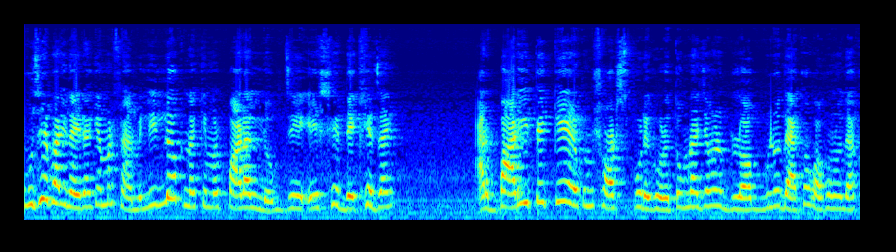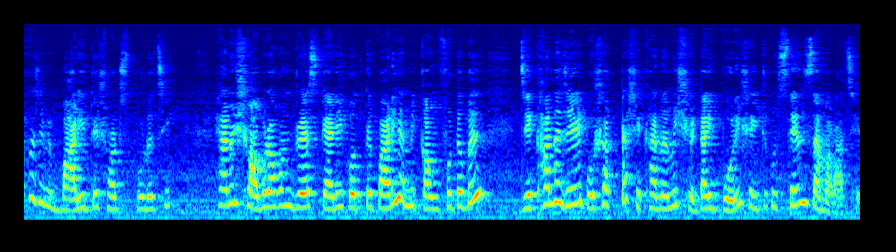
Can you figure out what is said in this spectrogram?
বুঝে পারি না, এটা কি আমার ফ্যামিলির লোক নাকি আমার পাড়ার লোক যে এসে দেখে যায়? আর বাড়িতে কে এরকম শর্টস পরে ঘোরে? তোমরা যে আমার ব্লগগুলো দেখো, কখনো দেখো যে আমি বাড়িতে শর্টস পরেছি? হ্যাঁ আমি সব রকম ড্রেস ক্যারি করতে পারি, আমি কমফোর্টেবল যেখানে যে পোশাকটা সেখানে আমি সেটাই পরি, সেইটুকু সেন্স আমার আছে।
